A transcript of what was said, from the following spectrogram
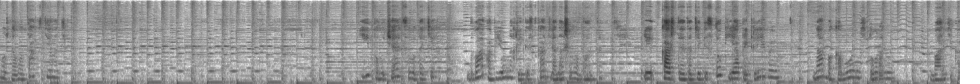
Можно вот так сделать. И получается вот таких два объемных лепестка для нашего банта. И каждый этот лепесток я приклеиваю на боковую сторону бантика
